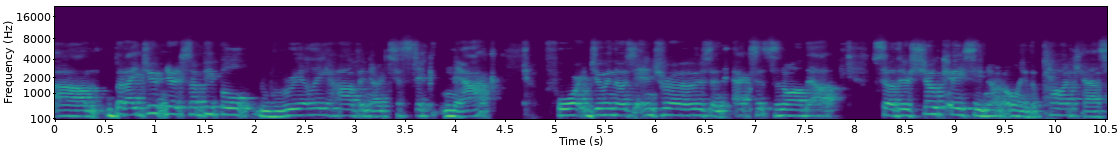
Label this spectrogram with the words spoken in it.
Um, but I do know some people really have an artistic knack for doing those intros and exits and all that. So they're showcasing not only the podcast,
